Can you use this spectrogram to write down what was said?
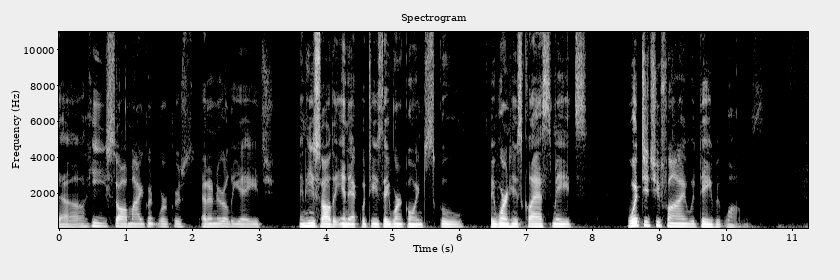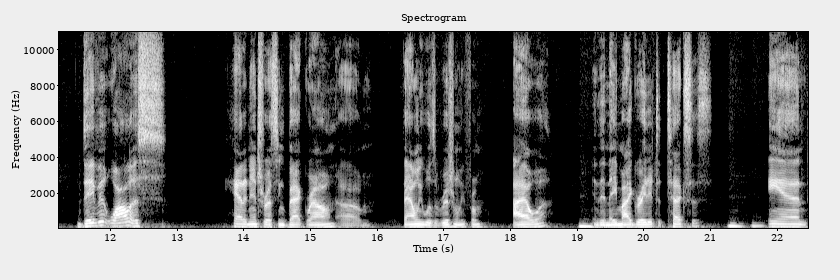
uh, he saw migrant workers at an early age and he saw the inequities. They weren't going to school, they weren't his classmates. What did you find with David Wallace? David Wallace had an interesting background. Um, family was originally from Iowa, and then they migrated to Texas. And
